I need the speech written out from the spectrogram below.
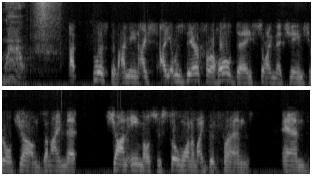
Wow. I, listen, I mean, I, I was there for a whole day, so I met James Earl Jones and I met John Amos, who's still one of my good friends, and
